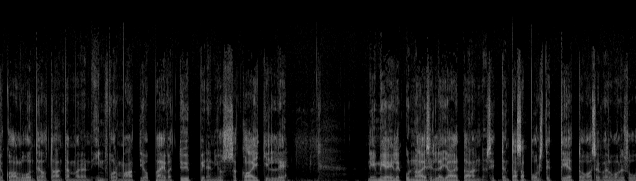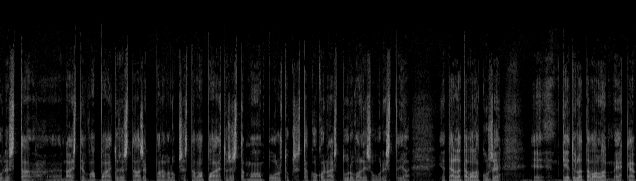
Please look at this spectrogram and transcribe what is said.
joka on luonteeltaan tämmöinen informaatiopäivätyyppinen, jossa kaikille – niin miehille kuin naisille jaetaan sitten tasapuolisesti tietoa asevelvollisuudesta, naisten vapaaehtoisesta asepalveluksesta, vapaaehtoisesta maanpuolustuksesta, kokonaisturvallisuudesta. Ja, ja tällä tavalla kun se e, tietyllä tavalla ehkä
